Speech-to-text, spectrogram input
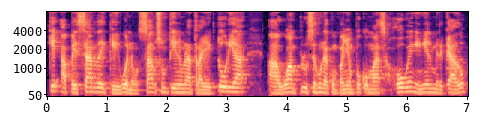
que a pesar de que, bueno, Samsung tiene una trayectoria, a OnePlus es una compañía un poco más joven en el mercado,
